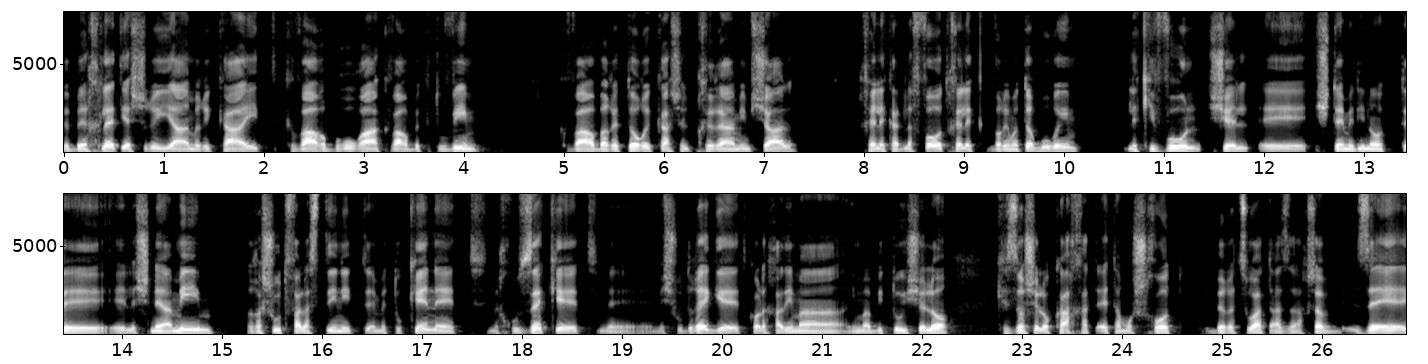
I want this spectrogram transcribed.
ובהחלט יש ראייה אמריקאית כבר ברורה, כבר בכתובים, כבר ברטוריקה של בכירי הממשל, חלק הדלפות, חלק דברים יותר ברורים, לכיוון של אה, שתי מדינות אה, אה, לשני עמים, רשות פלסטינית מתוקנת, מחוזקת, משודרגת, כל אחד עם, ה, עם הביטוי שלו, כזו שלוקחת את המושכות ברצועת עזה. עכשיו, זה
